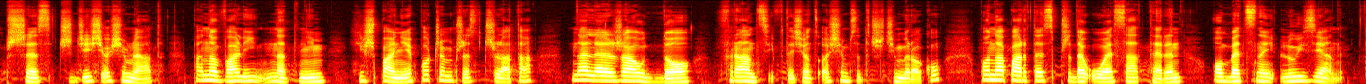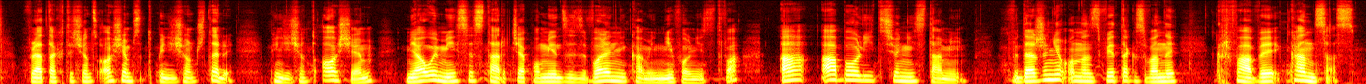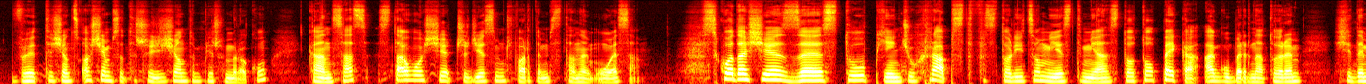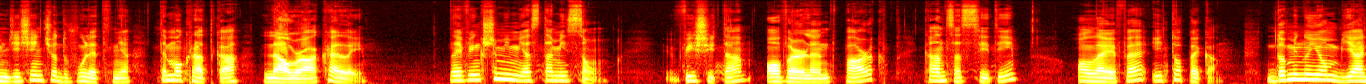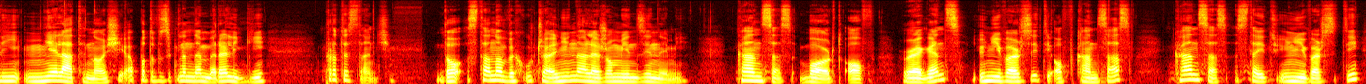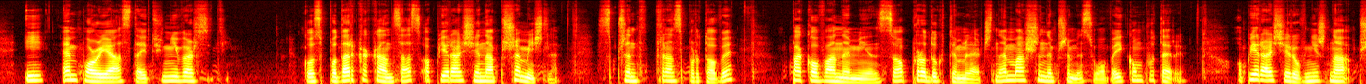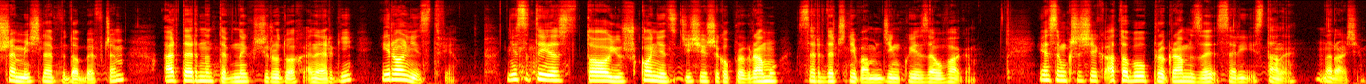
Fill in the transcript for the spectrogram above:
Przez 38 lat panowali nad nim Hiszpanie, po czym przez 3 lata należał do Francji. W 1803 roku Bonaparte sprzedał USA teren obecnej Luizjany. W latach 1854-58 miały miejsce starcia pomiędzy zwolennikami niewolnictwa a abolicjonistami. Wydarzenie o nazwie tzw. Tak Krwawy Kansas. W 1861 roku Kansas stało się 34 stanem USA. Składa się ze 105 hrabstw. Stolicą jest miasto Topeka, a gubernatorem 72-letnia demokratka Laura Kelly. Największymi miastami są Wichita, Overland Park, Kansas City, Olathe i Topeka. Dominują biali nielatnosi, a pod względem religii protestanci. Do stanowych uczelni należą m.in. Kansas Board of Regents, University of Kansas, Kansas State University i Emporia State University. Gospodarka Kansas opiera się na przemyśle, sprzęt transportowy, pakowane mięso, produkty mleczne, maszyny przemysłowe i komputery. Opiera się również na przemyśle wydobywczym, alternatywnych źródłach energii i rolnictwie. Niestety jest to już koniec dzisiejszego programu. Serdecznie Wam dziękuję za uwagę. Jestem Krzysiek, a to był program z serii Stany. Na razie.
